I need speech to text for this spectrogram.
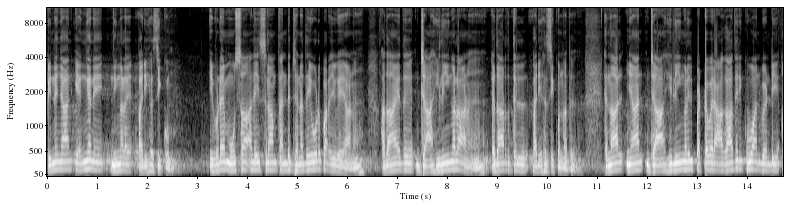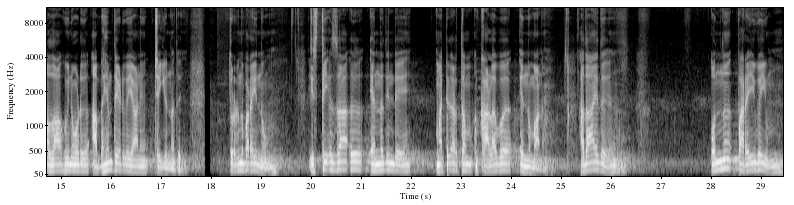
പിന്നെ ഞാൻ എങ്ങനെ നിങ്ങളെ പരിഹസിക്കും? ഇവിടെ മൂസ അലൈഹി ഇസ്ലാം തന്റെ ജനതയോട് പറയുകയാണ് അതായത് ജാഹിലീങ്ങളാണ് യഥാർത്ഥത്തിൽ പരിഹസിക്കുന്നത്. എന്നാൽ ഞാൻ ജാഹിലീങ്ങളിൽപ്പെട്ടവരാകാതിരിക്കുവാൻ വേണ്ടി അള്ളാഹുവിനോട് അഭയം തേടുകയാണ് ചെയ്യുന്നത്. തുടർന്ന് പറയുന്നു ഇസ്തിസാ എന്നതിന്റെ മറ്റൊരർത്ഥം കളവ് എന്നുമാണ്. അതായത് ഒന്ന് പറയുകയും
